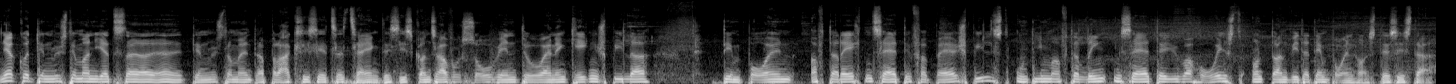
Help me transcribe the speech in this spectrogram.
ja gut, den müsste man jetzt, äh, den müsste man in der Praxis jetzt zeigen. Das ist ganz einfach so, wenn du einen Gegenspieler den Ball auf der rechten Seite vorbeispielst und ihm auf der linken Seite überholst und dann wieder den Ball hast. Das ist der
